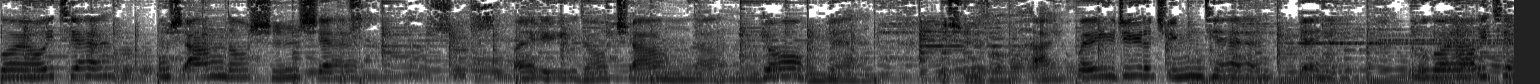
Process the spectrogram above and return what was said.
如果有一天梦想都实现，回忆都成了永远，你是否还会记得今天？如果有一天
